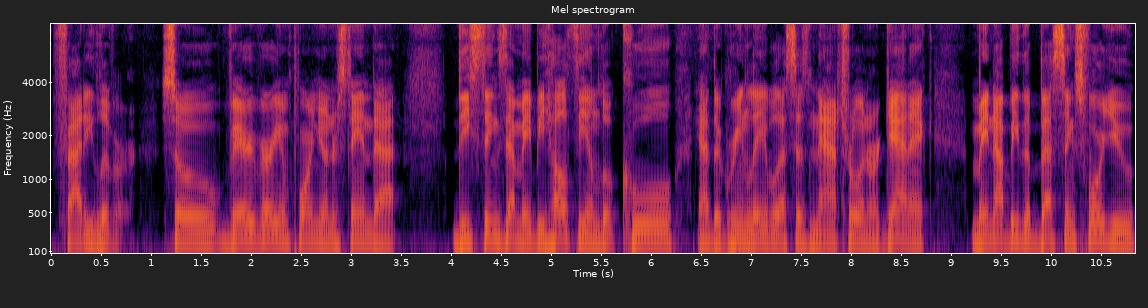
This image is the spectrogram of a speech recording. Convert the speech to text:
fatty liver. So, very, very important you understand that these things that may be healthy and look cool and have the green label that says natural and organic may not be the best things for you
